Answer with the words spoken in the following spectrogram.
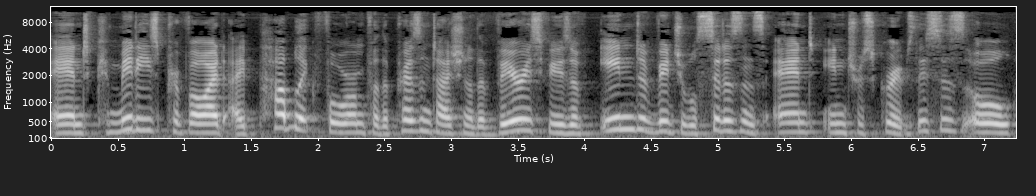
And committees provide a public forum for the presentation of the various views of individual citizens and interest groups. This is all;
